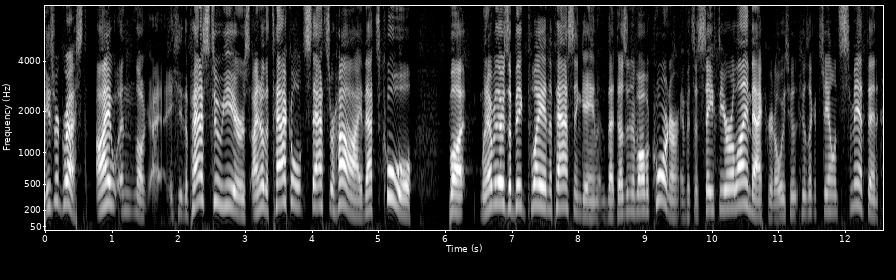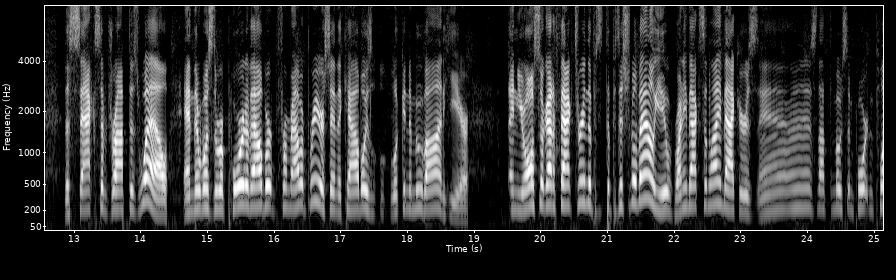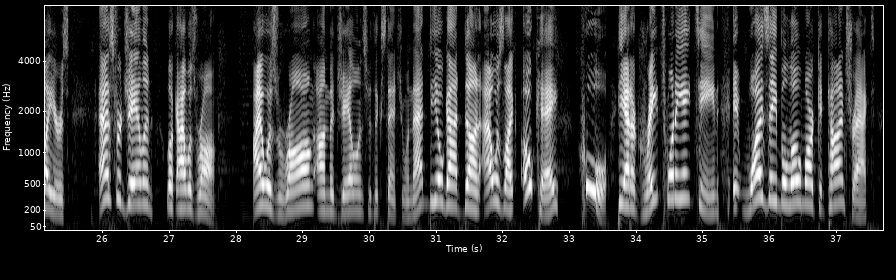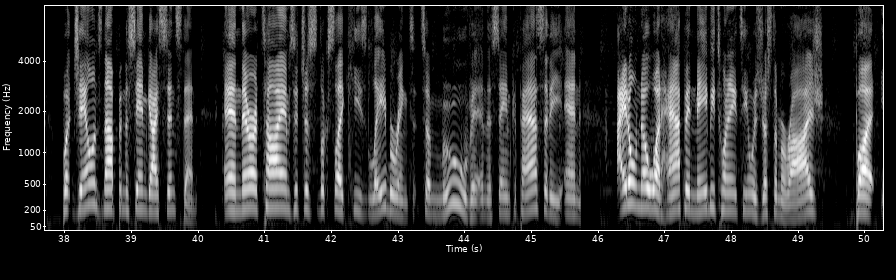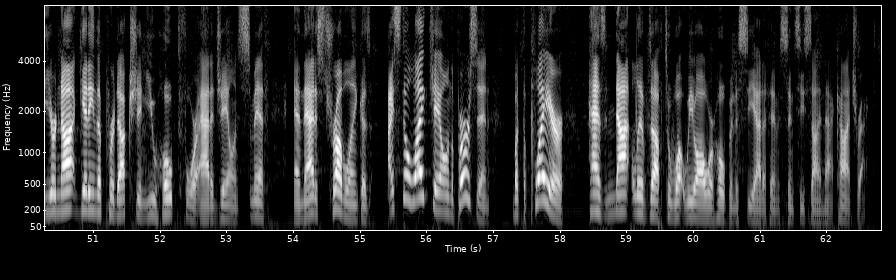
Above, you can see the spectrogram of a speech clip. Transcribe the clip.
He's regressed. I and look, I, the past two years, I know the tackle stats are high. That's cool, but whenever there's a big play in the passing game that doesn't involve a corner, if it's a safety or a linebacker, it always feels like it's Jaylon Smith, and the sacks have dropped as well. And there was the report of Albert from Albert Breer saying the Cowboys looking to move on here. And you also got to factor in the, the positional value. Running backs and linebackers, eh, it's not the most important players. As for Jaylon, look, I was wrong. I was wrong on the Jaylon Smith extension. When that deal got done, I was like, okay, cool. He had a great 2018. It was a below market contract, but Jaylon's not been the same guy since then. And there are times it just looks like he's laboring to, to move in the same capacity. And I don't know what happened. Maybe 2018 was just a mirage, but you're not getting the production you hoped for out of Jaylon Smith. And that is troubling because I still like Jaylon the person, but the player has not lived up to what we all were hoping to see out of him since he signed that contract.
